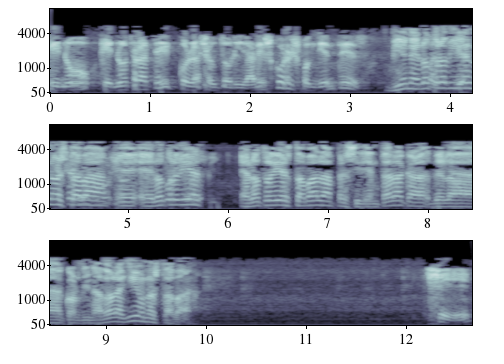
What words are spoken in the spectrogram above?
que no que no trate con las autoridades correspondientes. Bien, el otro día no estaba, eh, el otro día, el otro día estaba la presidenta de la, coordinadora allí o no estaba. Sí,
